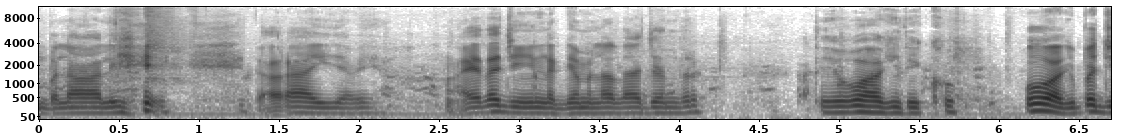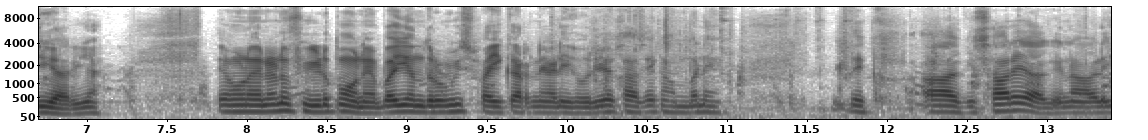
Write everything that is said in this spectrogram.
ਬੁਲਾ ਲਈ ਘਰ ਆਈ ਜਾਵੇ। ਇਹ ਤਾਂ ਜੀਣ ਲੱਗਿਆ ਮੈਨੂੰ ਲੱਗਦਾ ਅੱਜ ਅੰਦਰ। ਤੇ ਉਹ ਆ ਗਈ ਦੇਖੋ। ਉਹ ਆ ਗਈ, ਭੱਜੀ ਆ ਰਹੀ ਆ। ਤੇ ਹੁਣ ਇਹਨਾਂ ਨੂੰ ਫੀਡ ਪਾਉਣੇ ਆ। ਬਾਈ, ਅੰਦਰੋਂ ਵੀ ਸਫ਼ਾਈ ਕਰਨ ਵਾਲੀ ਹੋ ਰਹੀ ਆ, ਖਾਸੇ ਕੰਮ ਨੇ। ਦੇਖ, ਆ ਗਏ, ਸਾਰੇ ਆ ਗਏ ਨਾਲ ਹੀ।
